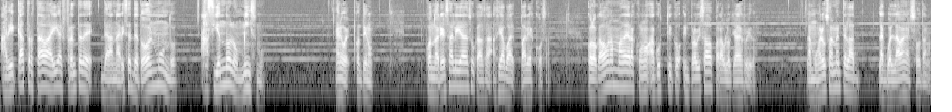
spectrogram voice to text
Ariel Castro estaba ahí al frente de, de las narices de todo el mundo, haciendo lo mismo. Anyway, continúo. Cuando Ariel salía de su casa, hacía varias cosas. Colocaba unas maderas con unos acústicos improvisados para bloquear el ruido. Las mujeres usualmente las, las guardaban en el sótano.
